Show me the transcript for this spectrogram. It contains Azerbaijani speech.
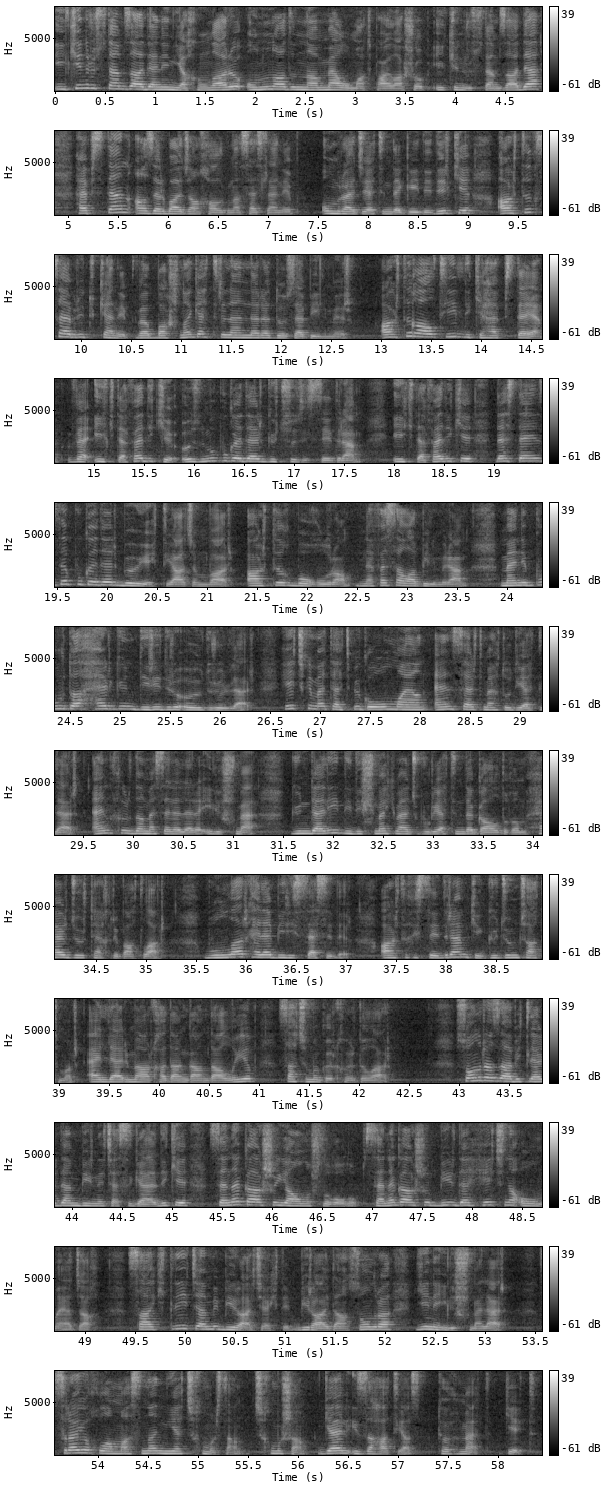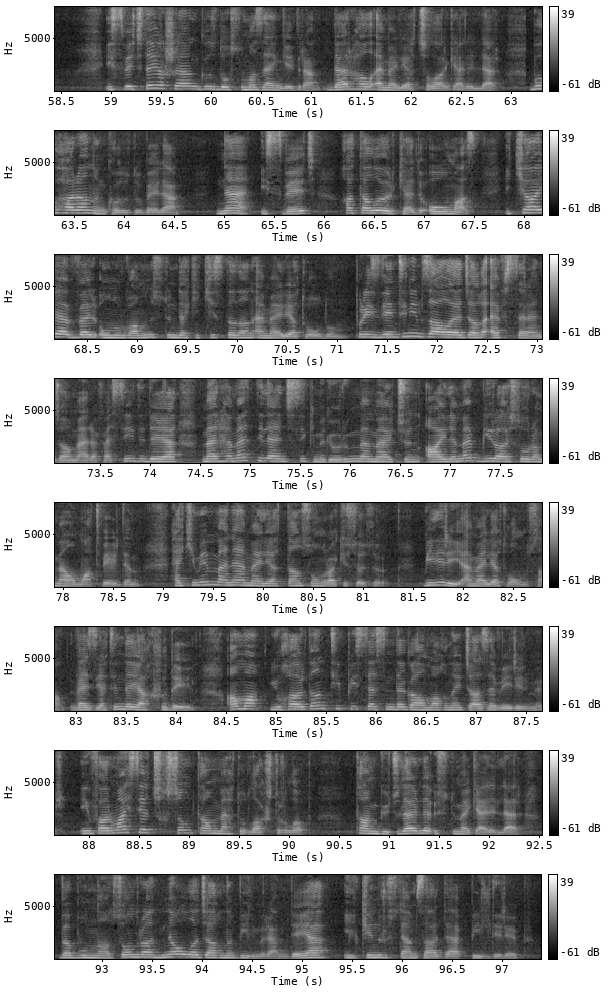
İlkin Rüstəmzadənin yaxınları onun adından məlumat paylaşıb. İlkin Rüstəmzadə həbsdən Azərbaycan xalqına səslənib. O müraciətində qeyd edir ki, artıq səbri tükənib və başına gətirilənlərə dözə bilmir. Artıq 6 ildir ki, həbsdəyəm və ilk dəfədir ki, özümü bu qədər gücsüz hiss edirəm. İlk dəfədir ki, dəstəyinizə bu qədər böyük ehtiyacım var. Artıq boğuluram, nəfəs ala bilmirəm. Məni burada hər gün diri-diri öldürürlər. Heç kimə tətbiq olunmayan ən sərt məhdudiyyətlər, ən xırda məsələlərə ilişmə, gündəlik didişmək məcburiyyətində qaldığım hər cür təxribatlar. Bunlar hələ bir hissəsidir. Artıq hiss edirəm ki, gücüm çatmır. Əllərimi arxadan qandallayıb saçımı qırxırdılar. Sonra zabitlərdən bir neçəsi gəldi ki, sənə qarşı yanlışlıq olub, sənə qarşı bir də heç nə olmayacaq. Sakitlik cəmi bir ay çəkdi. Bir aydan sonra yenə ilişmələr. Sıra yoxlanmasına niyə çıxmırsan? Çıxmışam. Gəl izahat yaz. Töhmət. Get. İsveçdə yaşayan qız dostuma zəng edirəm. Dərhal əməliyyatçılar gəlirlər. Bu haranın kodudur belə? Nə, İsveç? Xatalı ölkədir, olmaz. 2 ay əvvəl onurğamın üstündəki kistadan əməliyyat oldum. Prezidentin imzalayacağı əfv sərəncamı ərəfəsi idi deyə mərhəmət dilənçisi kimi görünməmək üçün ailəmə bir ay sonra məlumat verdim. Həkimin mənə əməliyyatdan sonrakı sözü. Bilirik, əməliyyat olmusan. Vəziyyətin də yaxşı deyil. Amma yuxarıdan tip hissəsində qalmağına icazə verilmir. İnformasiya çıxışım tam məhdudlaşdırılıb tam güclərlə üstümə gəlirlər və bundan sonra nə olacağını bilmirəm deyə İlkin Rüstəmzadə bildirib.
